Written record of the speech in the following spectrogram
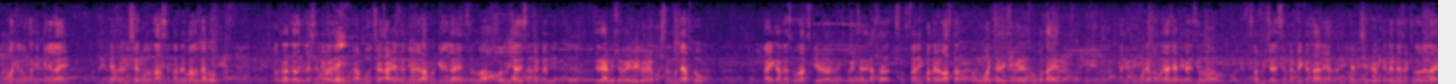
मनवादी लोकांनी केलेलं आहे. आणि त्याचा निषेध म्हणून आज संगमनेर तालुक्यातून अकरा तारखेला शनिवारी मोठा मोर्चा काढायचं नियोजन आपण केलेलं आहे सर्व समविचारी संघटनांनी. जरी आम्ही सगळे वेगवेगळ्या पक्षांमध्ये असलो काही कारणास्तव राजकीय वैचारिक असतात स्थानिक पातळीवर असतात पण वैचारिक सगळे सोबत आहेत. आणि खूप मोठ्या प्रमाणात या ठिकाणी सर्व समविचारी संघटना एकत्र आल्या आणि त्या निषेध व्यक्त करण्याचं ठरवलेलं आहे.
